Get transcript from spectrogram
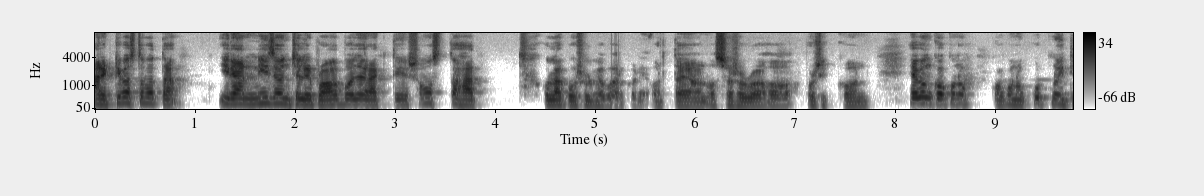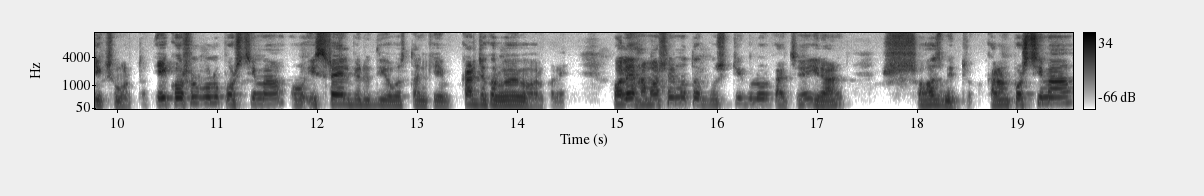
আরেকটি বাস্তবতা, ইরান নিজ অঞ্চলে প্রভাব বজায় রাখতে সমস্ত হাত খোলা কৌশল ব্যবহার করে, অর্থায়ন, অস্ত্র সরবরাহ, প্রশিক্ষণ এবং কখনো কখনো কূটনৈতিক সমর্থন। এই কৌশলগুলো পশ্চিমা ও ইসরায়েল বিরোধী অবস্থানকে কার্যকরভাবে ব্যবহার করে। ফলে হামাসের মতো গোষ্ঠীগুলোর কাছে ইরান সহজ মিত্র। কারণ পশ্চিমা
